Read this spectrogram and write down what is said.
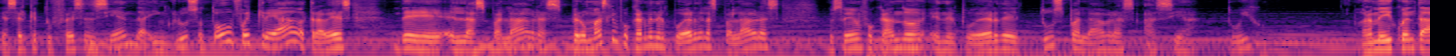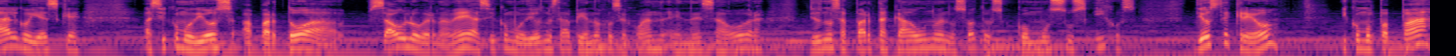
de hacer que tu fe se encienda. Incluso todo fue creado a través de las palabras. Pero más que enfocarme en el poder de las palabras, me estoy enfocando en el poder de tus palabras hacia tu hijo. Ahora me di cuenta de algo y es que así como Dios apartó a Saulo Bernabé, así como Dios me estaba pidiendo a José Juan en esa obra, Dios nos aparta a cada uno de nosotros como sus hijos. Dios te creó y como papá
